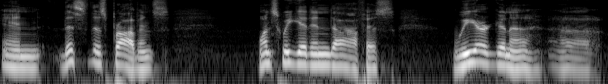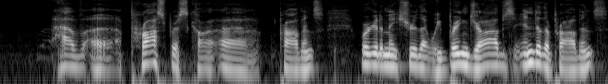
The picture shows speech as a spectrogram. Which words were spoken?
and this this province. Once we get into office, we are gonna uh, have a, a prosperous co- uh, province. We're going to make sure that we bring jobs into the province,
